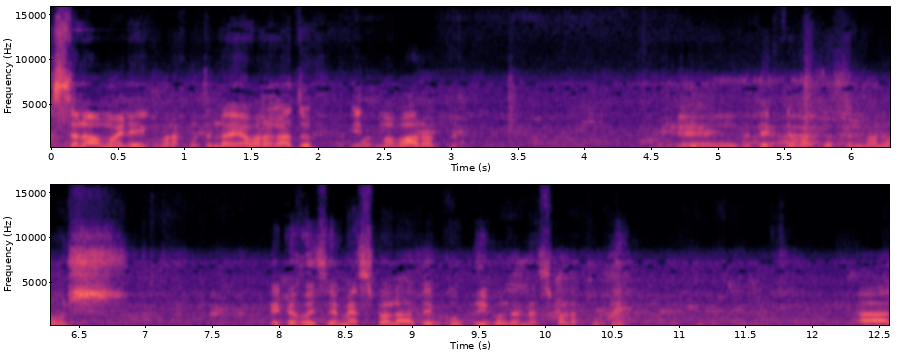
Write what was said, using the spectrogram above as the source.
আসসালামু আলাইকুম রহমতুল্লাহ আবরাকাতু ঈদ মোবারক। দেখতে পাচ্ছেন মানুষ, এটা হয়েছে ম্যাচপালা যে কুবরি বলে ম্যাচপালা কুবরি। আর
